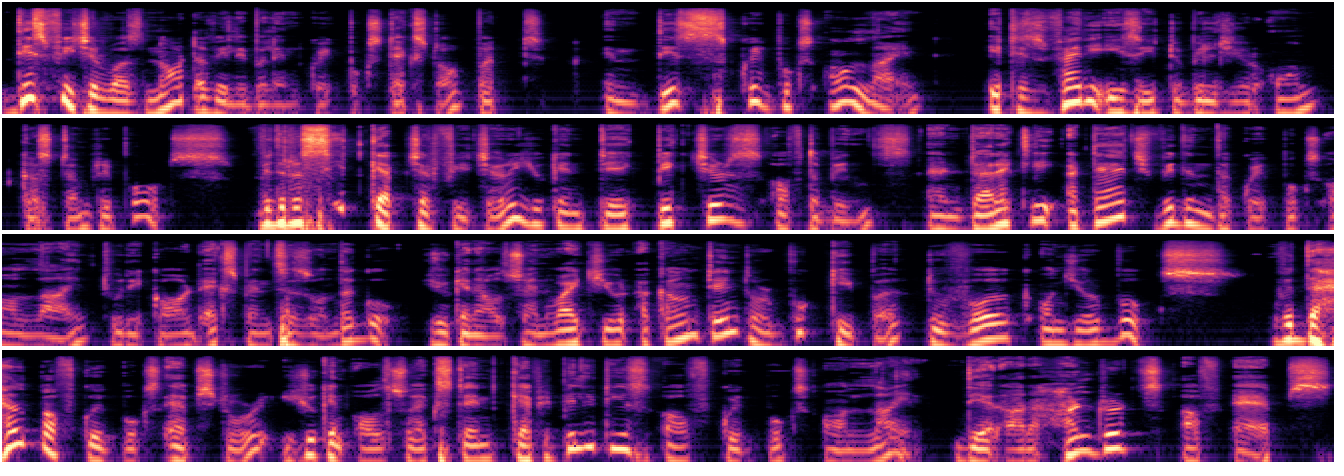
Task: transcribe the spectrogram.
This feature was not available in QuickBooks desktop, but in this QuickBooks Online, it is very easy to build your own custom reports. With receipt capture feature, you can take pictures of the bills and directly attach within the QuickBooks Online to record expenses on the go. You can also invite your accountant or bookkeeper to work on your books. With the help of QuickBooks App Store, you can also extend capabilities of QuickBooks Online. There are hundreds of apps.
